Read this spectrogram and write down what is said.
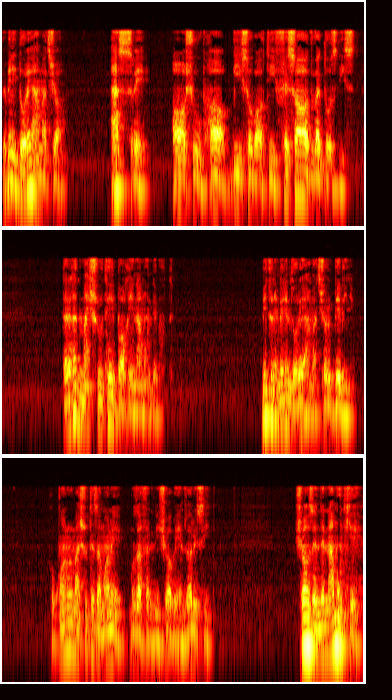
ببینید دوره احمد شاه عصر آشوب ها بیثباتی فساد و دزدی است. در حقیقت مشروطه باقی نمانده بود. می‌تونیم بریم دوره احمدشاه رو ببینیم. خب قانون مشروطه زمان مظفرالدین شاه به امضا رسید. شاه زنده نموند که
